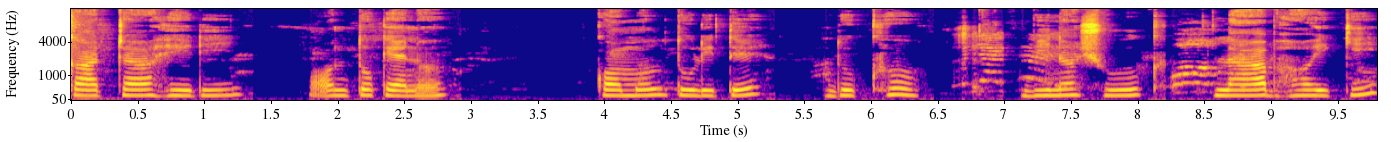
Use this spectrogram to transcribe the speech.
কাটা হেরি অন্ত কেন কমল তুলিতে দুঃখ? বিনা সুখ লাভ হয় কি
